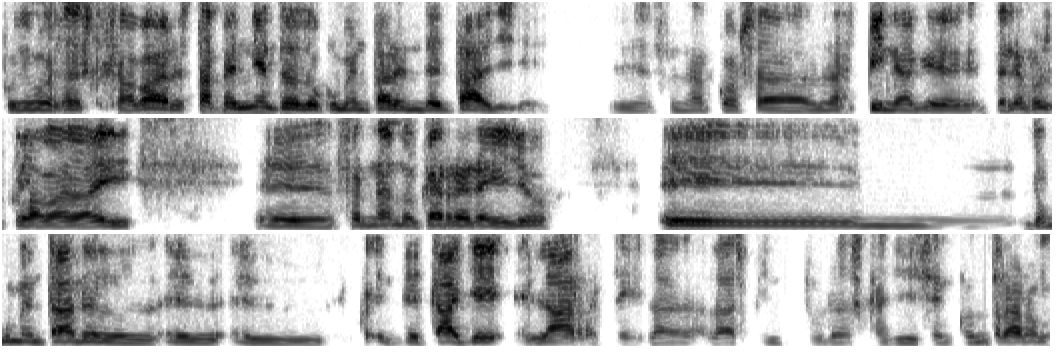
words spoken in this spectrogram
pudimos excavar, está pendiente de documentar en detalle. Es una cosa, una espina que tenemos clavada ahí, eh, Fernando Carrera y yo, eh, documentar el, el, detalle, el arte, las pinturas que allí se encontraron.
